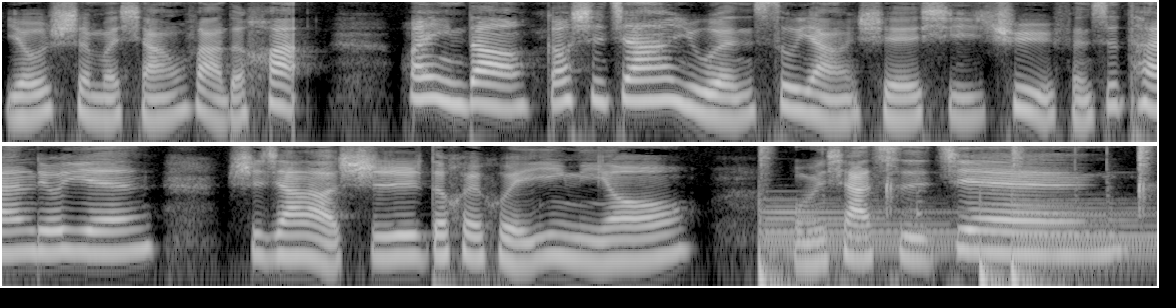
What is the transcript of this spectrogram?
有什么想法的话，欢迎到高诗佳语文素养学习区粉丝团留言，诗佳老师都会回应你哦。我们下次见。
